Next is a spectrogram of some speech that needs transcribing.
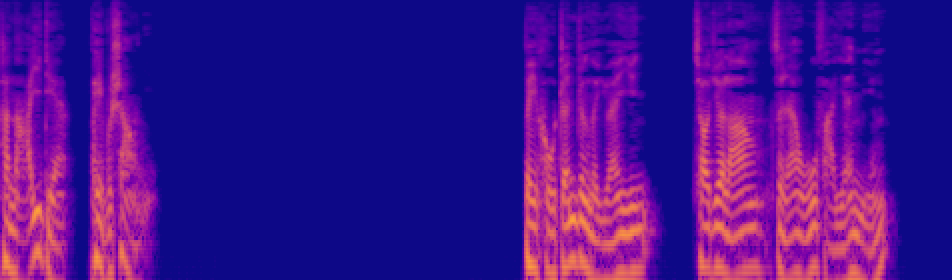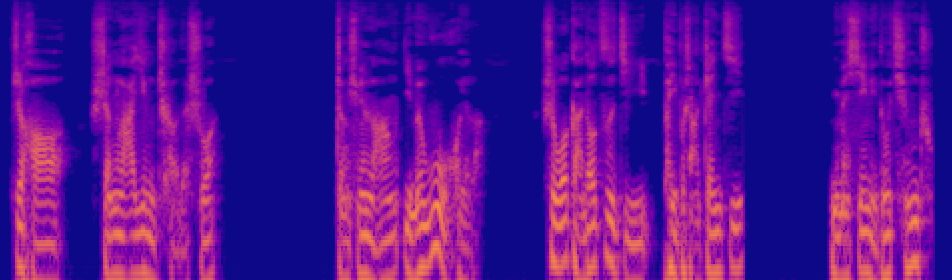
他哪一点配不上你？背后真正的原因，乔觉郎自然无法言明，只好生拉硬扯地说：“郑勋郎，你们误会了，是我感到自己配不上甄姬。你们心里都清楚，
